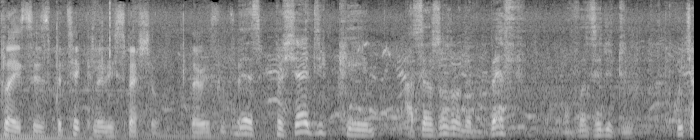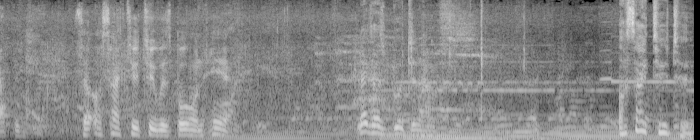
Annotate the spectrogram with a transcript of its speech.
place is particularly special, though, isn't it? The specialty came as a result of the birth of Osei which happened here. So Osei Tutu was born here. Let us go to the house. Osei Tutu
